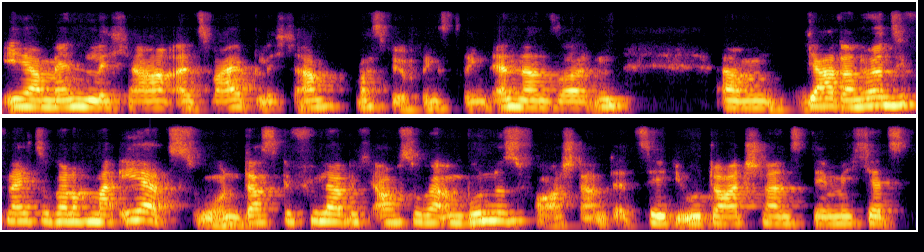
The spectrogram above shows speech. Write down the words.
eher männlicher als weiblicher, was wir übrigens dringend ändern sollten, ähm, ja, dann hören sie vielleicht sogar noch mal eher zu. Und das Gefühl habe ich auch sogar im Bundesvorstand der CDU Deutschlands, dem ich jetzt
